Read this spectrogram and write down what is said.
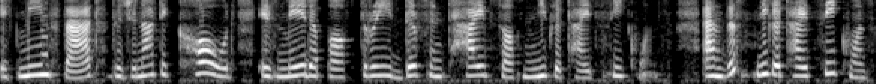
It means that the genetic code is made up of three different types of nucleotide sequence and this nucleotide sequence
